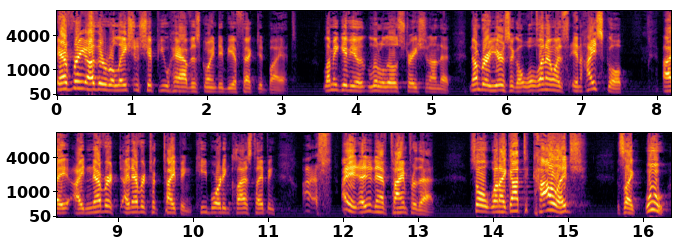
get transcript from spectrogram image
every other relationship you have is going to be affected by it. Let me give you a little illustration on that. A number of years ago, well, when I was in high school, I, I, never, I never took typing, keyboarding class typing. I, I, I didn't have time for that. So when I got to college, it's like, ooh,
